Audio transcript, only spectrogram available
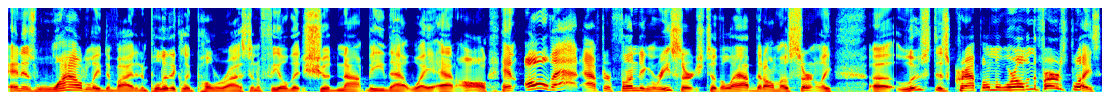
and is wildly divided and politically polarized in a field that should not be that way at all. And all that after funding research to the lab that almost certainly uh, loosed this crap on the world in the first place.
